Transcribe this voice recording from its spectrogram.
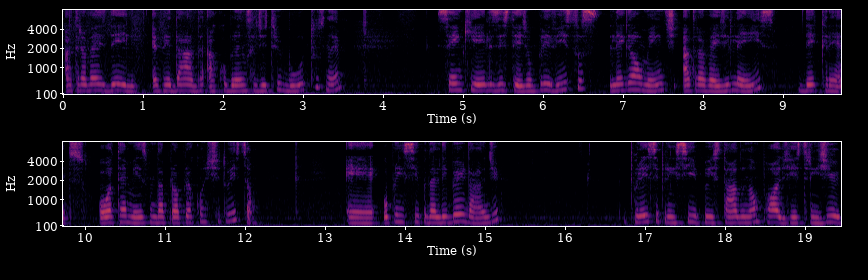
através dele, é vedada a cobrança de tributos, né? Sem que eles estejam previstos legalmente através de leis, decretos ou até mesmo da própria Constituição. É, o princípio da liberdade. Por esse princípio, o Estado não pode restringir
